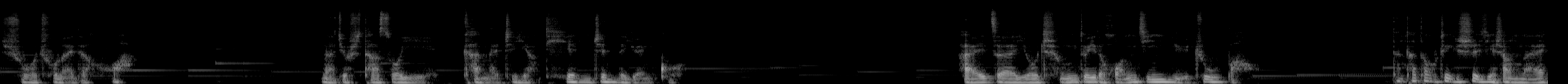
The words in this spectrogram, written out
说出来的话。那就是他所以看来这样天真的缘故。孩子有成堆的黄金与珠宝，但他到这个世界上来，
